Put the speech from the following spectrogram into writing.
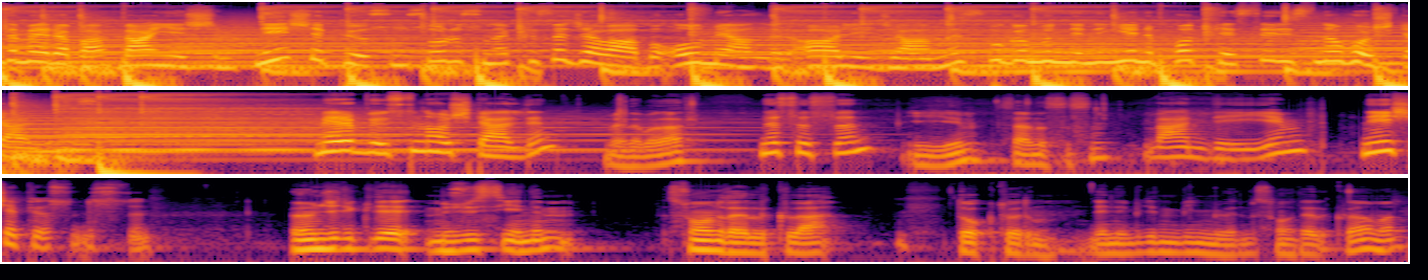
Herkese merhaba, ben Yeşim. Ne iş yapıyorsun sorusuna kısa cevabı olmayanları ağırlayacağımız Bugamunde'nin yeni podcast serisine hoş geldiniz. Merhaba Üstün, hoş geldin. Merhabalar. Nasılsın? İyiyim. Sen nasılsın? Ben de iyiyim. Ne iş yapıyorsun Üstün? Öncelikle müzisyenim. Sonralıkla doktorum denebilir mi bilmiyorum sonralıkla ama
